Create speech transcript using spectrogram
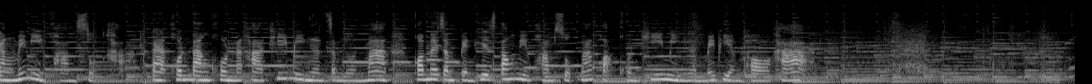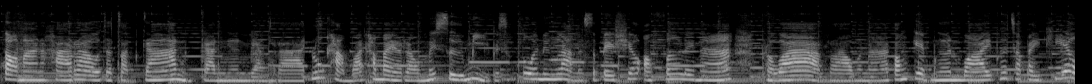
ยังไม่มีความสุขค่ะ แต่คนบางคนนะคะที่มีเงินจำนวนมาก ก็ไม่จำเป็นที่จะต้องมีความสุขมากกว่าคนที่มีเงินไม่เพียงพอค่ะต่อมานะคะเราจะจัดการการเงินอย่างไร ลูกถามว่าทำไมเราไม่ซื้อหมี่ไปสักตัวนึงล่ะ มันสเปเชียลออฟเฟอร์เลยนะ เพราะว่าเรานะต้องเก็บเงินไว้เพื่อจะไปเที่ยว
